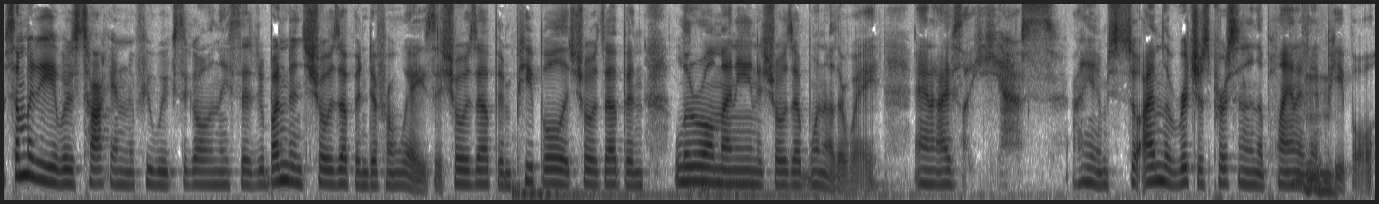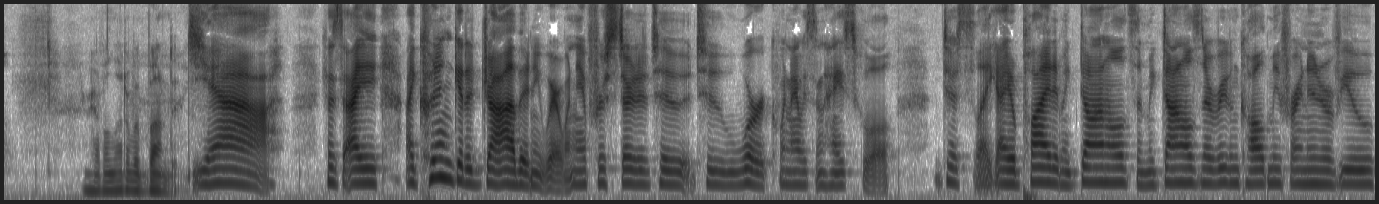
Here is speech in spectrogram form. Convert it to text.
somebody was talking a few weeks ago, and they said abundance shows up in different ways. It shows up in people, it shows up in literal money, and it shows up one other way. And I was like, yes, I am so. I'm the richest person in the planet in people. You have a lot of abundance. Yeah, because I I couldn't get a job anywhere when I first started to to work when I was in high school. Just like I applied at McDonald's, and McDonald's never even called me for an interview.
